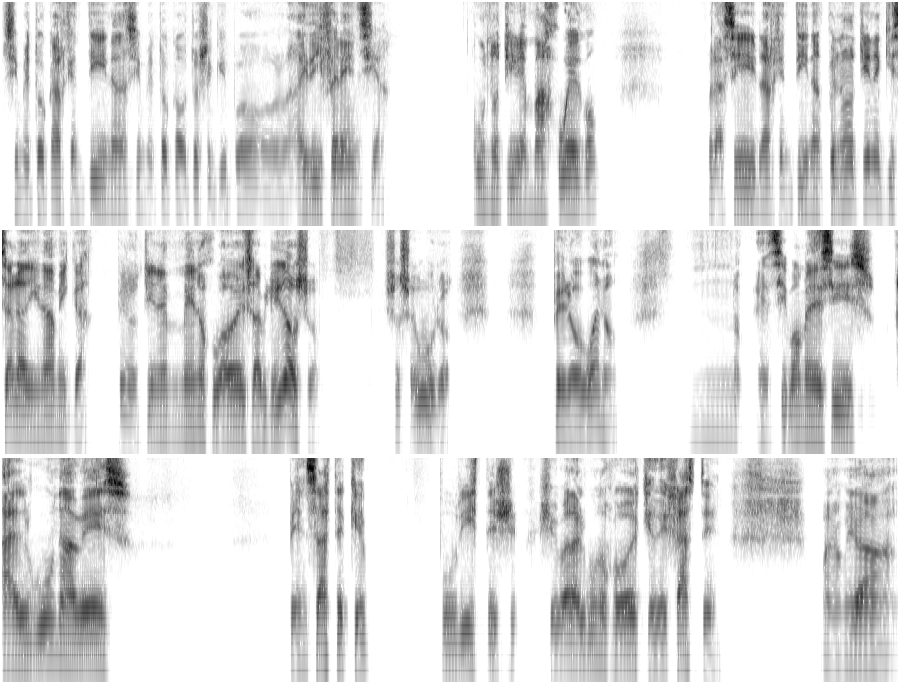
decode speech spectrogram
si me toca Argentina, si me toca otros equipos. Hay diferencia. Uno tiene más juego, Brasil, Argentina, pero no tiene quizá la dinámica, pero tiene menos jugadores habilidosos, eso seguro. Pero bueno, eh, si vos me decís, ¿alguna vez pensaste que pudiste llevar algunos jugadores que dejaste? Bueno, mira,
